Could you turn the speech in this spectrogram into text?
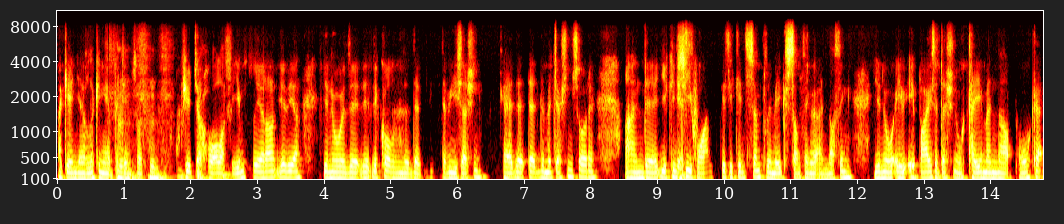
Again, you're looking at potential hmm. future Hall of Fame player, aren't you? There, you know, they, they, they call him the, the, the musician uh, the, the, the magician, sorry, and uh, you can yes. see why because he can simply make something out of nothing. You know, he, he buys additional time in that pocket.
